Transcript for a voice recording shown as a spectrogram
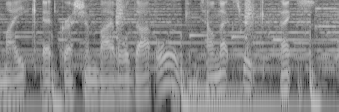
mike at greshambible.org. Until next week, thanks.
